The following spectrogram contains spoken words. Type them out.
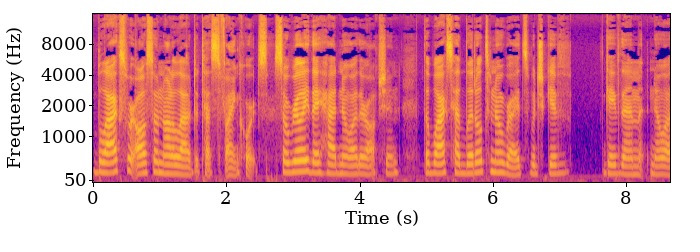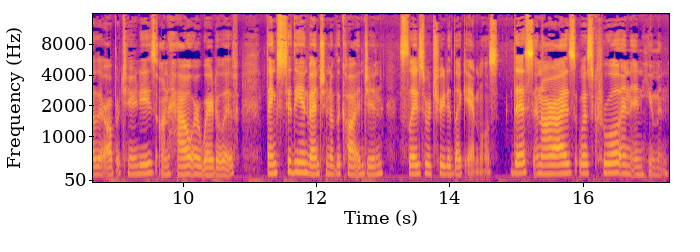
Blacks were also not allowed to testify in courts, so really they had no other option. The blacks had little to no rights, which give gave them no other opportunities on how or where to live. Thanks to the invention of the cotton gin, slaves were treated like animals. This, in our eyes, was cruel and inhuman.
